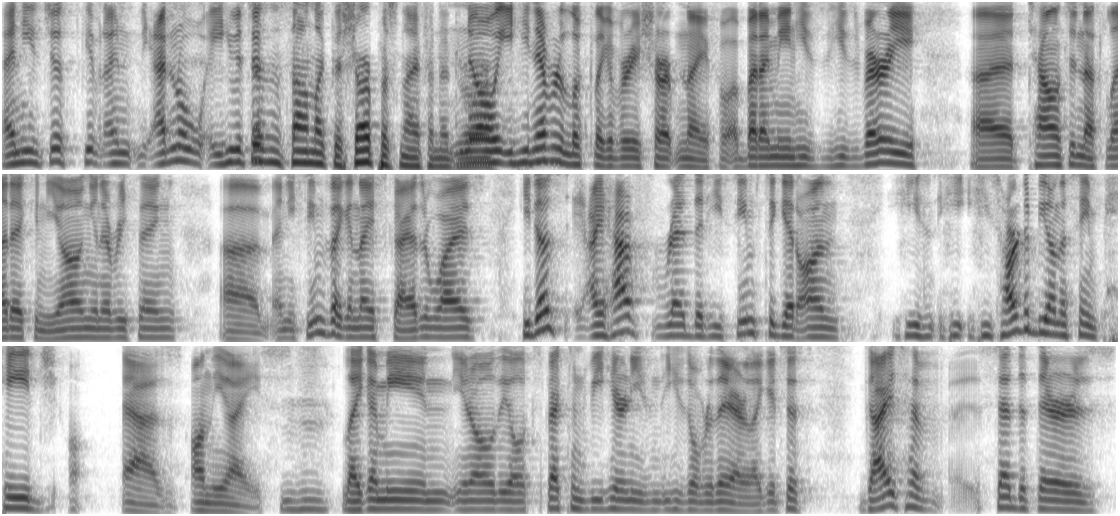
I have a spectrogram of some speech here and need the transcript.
And he's just given I, I don't know, he was just Doesn't sound like the sharpest knife in a drawer. no, he never looked like a very sharp knife. uh, But I mean, he's he's very uh, talented and athletic and young and everything. Um, and he seems like a nice guy. Otherwise, he does. I have read that he seems to get on. He's he, he's hard to be on the same page as on the ice. Like I mean, you know, they'll expect him to be here and he's he's over there. Like it's just guys have said that there's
